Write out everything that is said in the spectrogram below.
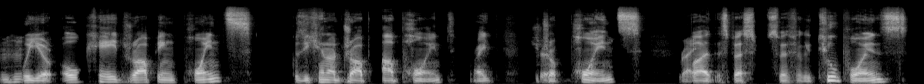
Mhm. where you're okay dropping points because you cannot drop a point, right? You Sure. drop points, Right. but spec- specifically two points.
